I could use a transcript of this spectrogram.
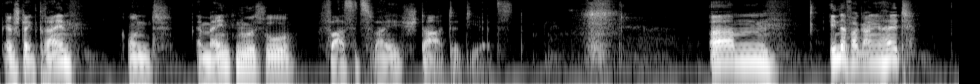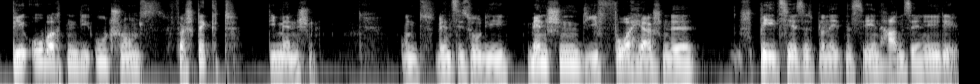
er steigt rein und er meint nur so, Phase 2 startet jetzt. Ähm, in der Vergangenheit beobachten die Utroms versteckt die Menschen. Und wenn sie so die Menschen, die vorherrschende Spezies des Planeten sehen, haben sie eine Idee.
